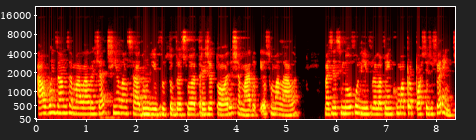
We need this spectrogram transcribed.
Há alguns anos, a Malala já tinha lançado um livro sobre a sua trajetória, chamado Eu Sou Malala, mas nesse novo livro ela vem com uma proposta diferente.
